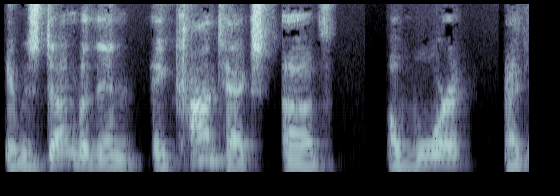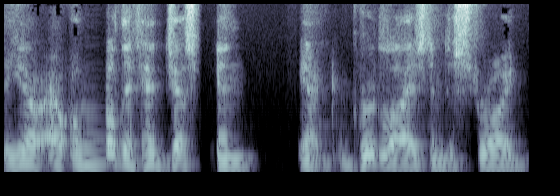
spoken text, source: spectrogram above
it was done within a context of a war, uh, you know, a, a, world that had just been, you know, brutalized and destroyed,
